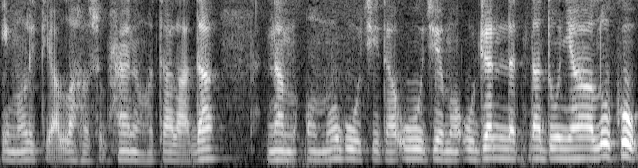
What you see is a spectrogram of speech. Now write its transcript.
i moliti Allahu subhanahu wa ta'ala da nam omogući da uđemo u džennet na dunjaluku,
